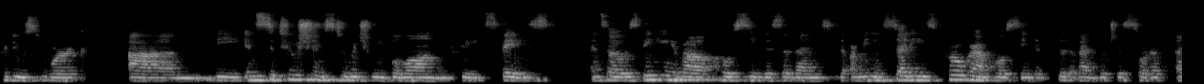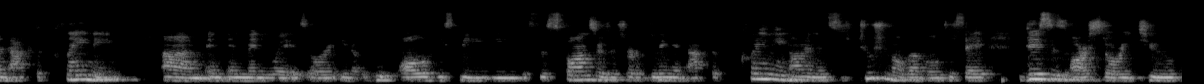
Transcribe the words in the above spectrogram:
produce work, um, the institutions to which we belong and create space. And so I was thinking about hosting this event, the Armenian Studies program hosting the, the event, which is sort of an act of claiming um, in, in many ways, or, you know, all of these, the, the, the sponsors are sort of doing an act of claiming on an institutional level to say, this is our story too,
